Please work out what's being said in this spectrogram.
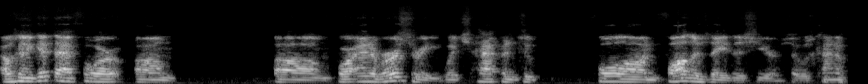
I was going to get that for um, um, for our anniversary, which happened to fall on Father's Day this year. So it was kind of,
